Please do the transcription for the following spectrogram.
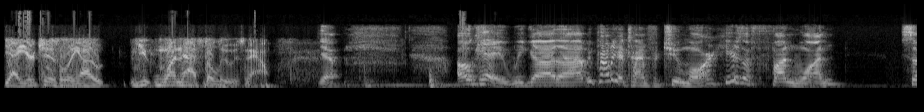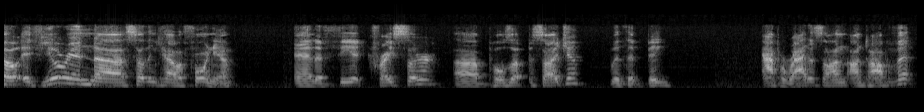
Yeah, you're chiseling out. You, one has to lose now. Yep. Okay, we got. Uh, we probably got time for two more. Here's a fun one. So if you're in uh, Southern California and a Fiat Chrysler uh, pulls up beside you with a big apparatus on on top of it,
